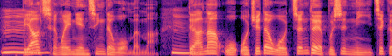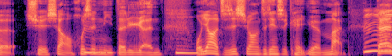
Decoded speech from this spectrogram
嗯，不要成为年轻的我们嘛，嗯，对啊。那我我觉得我针对不是你这个学校或是你的人，嗯、我要的只是希望这件事可以圆满，嗯，但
